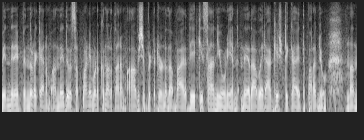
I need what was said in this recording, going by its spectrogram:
ബന്ദിനെ പിന്തുണയ്ക്കാനും അന്നേ ദിവസം പണിമുടക്ക് നടത്താനും ആവശ്യപ്പെട്ടിട്ടുണ്ടെന്ന് ഭാരതീയ കിസാൻ യൂണിയൻ നേതാവ് രാകേഷ് ടിക്കായത്ത് പറഞ്ഞു. നന്ദി.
